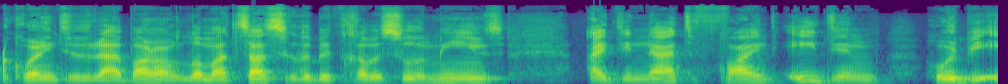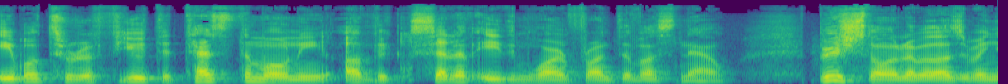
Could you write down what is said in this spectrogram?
according to the Rabbanon, lo matzasi means I did not find Adim who would be able to refute the testimony of the set of Adim who are in front of us now. Bishlam Rabbi Elazar ben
